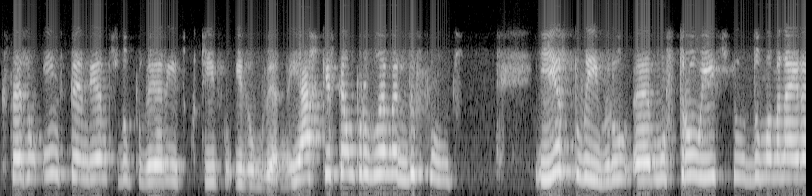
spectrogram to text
que sejam independentes do poder executivo e do Governo. E acho que este é um problema de fundo. E este livro uh, mostrou isso de uma maneira,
